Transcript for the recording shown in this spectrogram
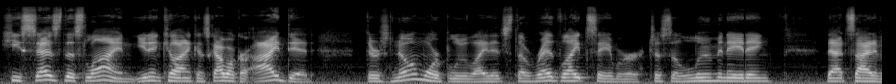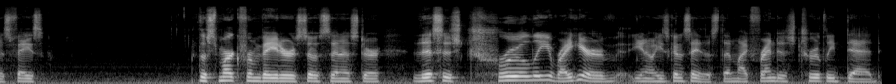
he says this line, you didn't kill Anakin Skywalker, I did there's no more blue light. It's the red lightsaber just illuminating that side of his face. The smirk from Vader is so sinister. This is truly, right here, you know, he's going to say this. Then my friend is truly dead.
